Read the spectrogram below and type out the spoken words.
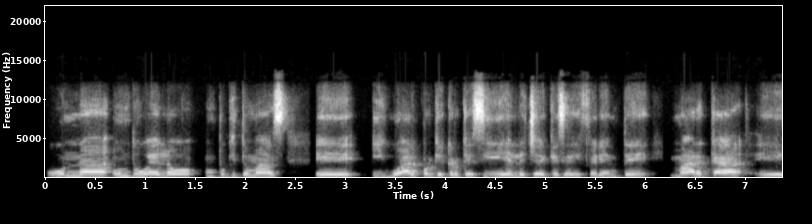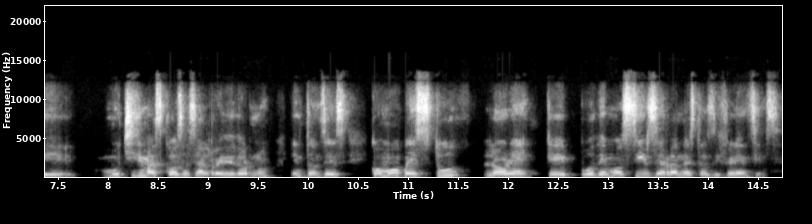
una, un duelo un poquito más eh, igual, porque creo que sí, el hecho de que sea diferente marca eh, muchísimas cosas alrededor, ¿no? Entonces, ¿cómo ves tú, Lore, que podemos ir cerrando estas diferencias?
